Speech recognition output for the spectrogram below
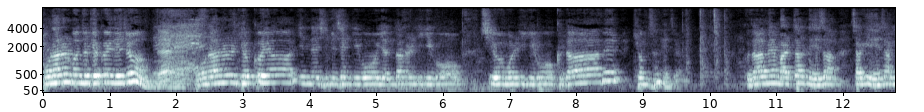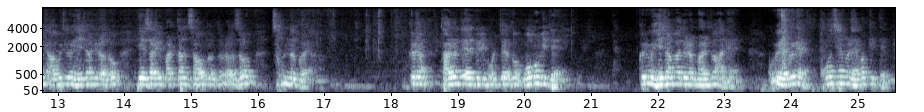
고난을 먼저 겪어야 되죠? 네. 고난을 겪어야 인내심이 생기고 연단을 이기고 시험을 이기고 그 다음에 겸손해져. 그 다음에 말단 회사 자기 회장이 아버지가 회장이라도 회사에 말단 사업으로 들어가서 참는 거야. 그러니까 다른 애들이 볼 때도 모범이 돼. 그리고 회장 아들은 말도 안 해. 그왜 그래? 고생을 해봤기 때문에.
